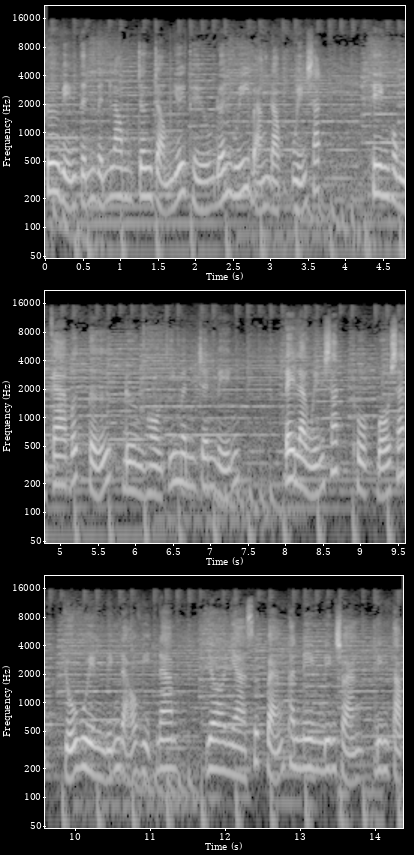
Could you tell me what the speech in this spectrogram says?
Thư viện tỉnh Vĩnh Long trân trọng giới thiệu đến quý bạn đọc quyển sách Thiên Hùng Ca Bất Tử Đường Hồ Chí Minh trên biển. Đây là quyển sách thuộc bộ sách Chủ quyền biển đảo Việt Nam do nhà xuất bản Thanh niên biên soạn, biên tập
